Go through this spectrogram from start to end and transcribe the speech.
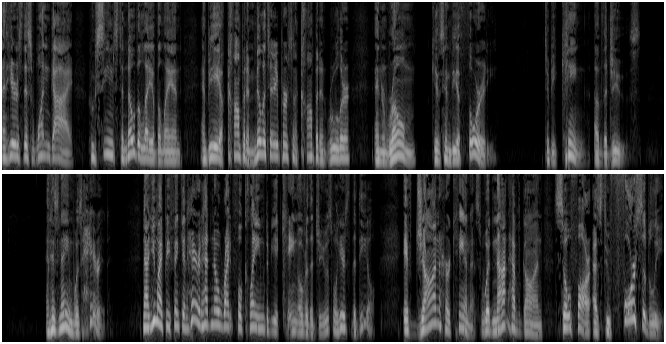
And here's this one guy who seems to know the lay of the land and be a competent military person, a competent ruler. And Rome gives him the authority to be king of the Jews. And his name was Herod. Now, you might be thinking Herod had no rightful claim to be a king over the Jews. Well, here's the deal. If John Hyrcanus would not have gone so far as to forcibly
